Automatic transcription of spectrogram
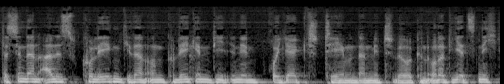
das sind dann alles Kollegen, die dann und Kolleginnen, die in den Projektthemen dann mitwirken oder die jetzt nicht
